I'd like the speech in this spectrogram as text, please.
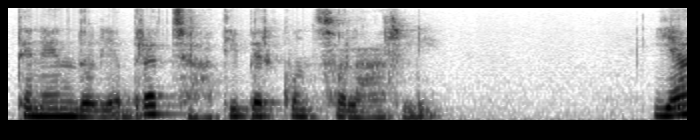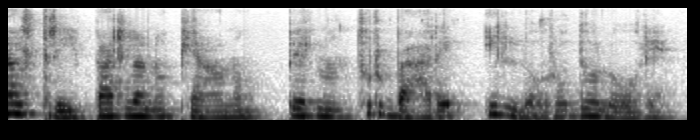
tenendoli abbracciati per consolarli. Gli altri parlano piano per non turbare il loro dolore.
